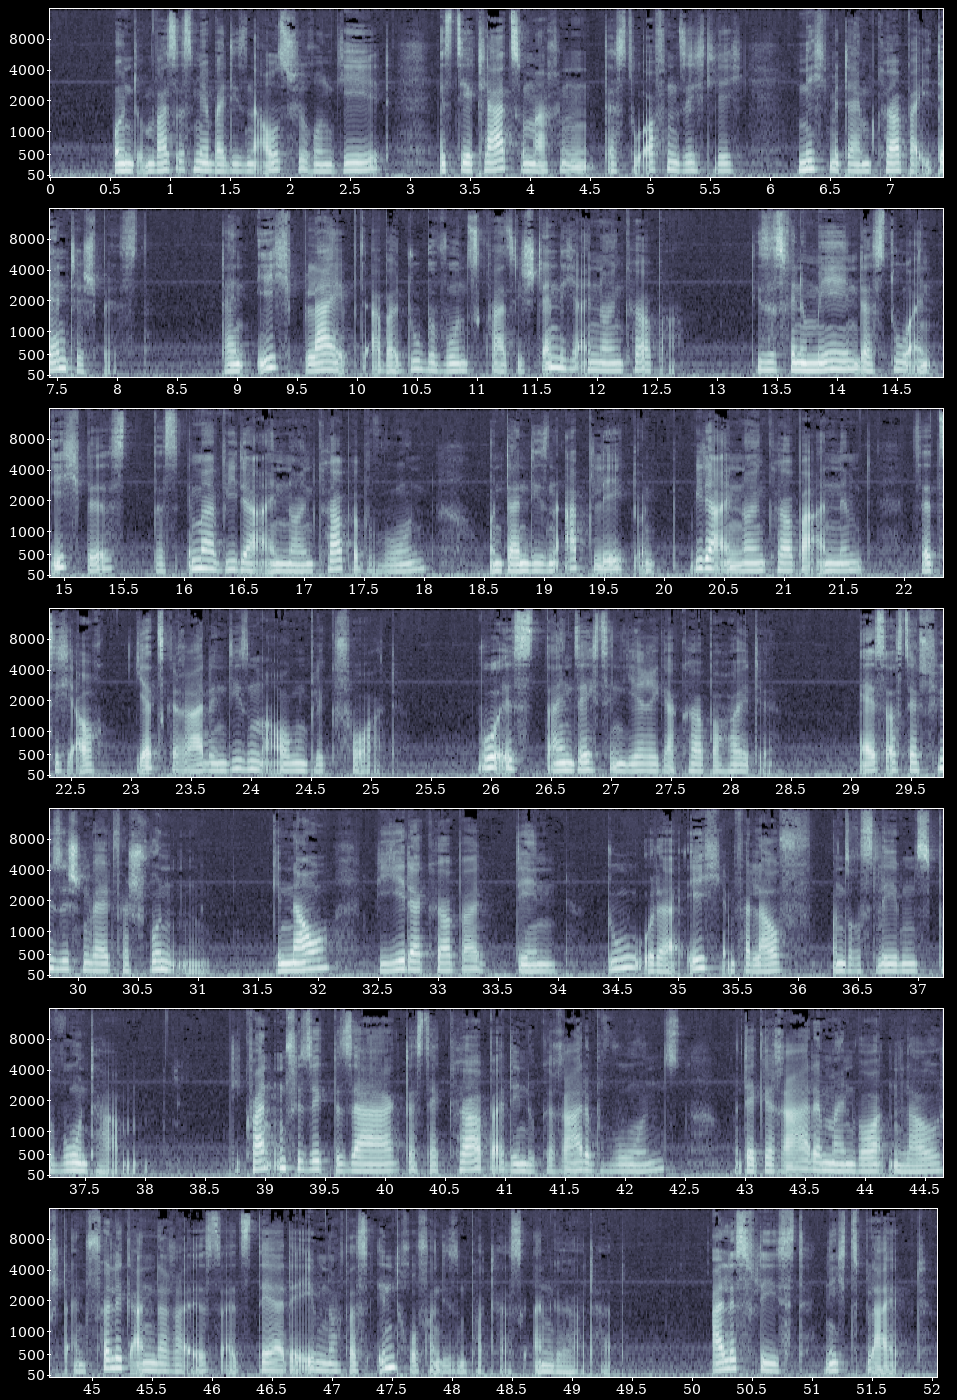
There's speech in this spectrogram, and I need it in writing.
Und um was es mir bei diesen Ausführungen geht, ist dir klarzumachen, dass du offensichtlich nicht mit deinem Körper identisch bist. Dein Ich bleibt, aber du bewohnst quasi ständig einen neuen Körper. Dieses Phänomen, dass du ein Ich bist, das immer wieder einen neuen Körper bewohnt und dann diesen ablegt und wieder einen neuen Körper annimmt, setzt sich auch jetzt gerade in diesem Augenblick fort. Wo ist dein 16-jähriger Körper heute? Er ist aus der physischen Welt verschwunden, genau wie jeder Körper, den du oder ich im Verlauf unseres Lebens bewohnt haben. Die Quantenphysik besagt, dass der Körper, den du gerade bewohnst und der gerade meinen Worten lauscht, ein völlig anderer ist als der, der eben noch das Intro von diesem Podcast angehört hat. Alles fließt, nichts bleibt.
